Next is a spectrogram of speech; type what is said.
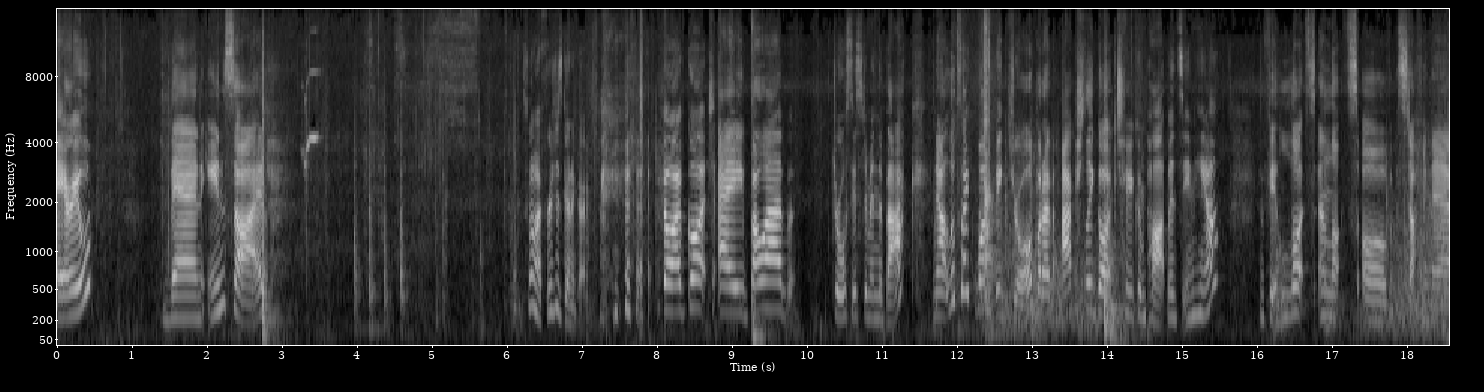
aerial, then inside, that's where my fridge is gonna go. so I've got a Boab drawer system in the back. Now it looks like one big drawer, but I've actually got two compartments in here. Can fit lots and lots of stuff in there,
